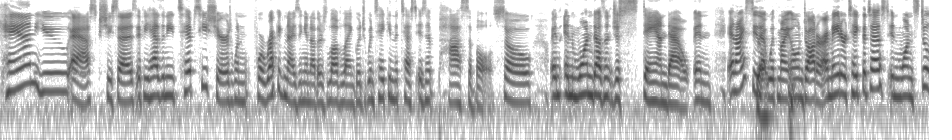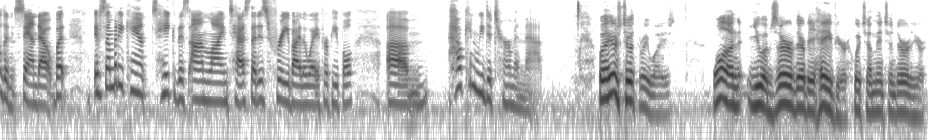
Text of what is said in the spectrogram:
can you ask, she says, if he has any tips he shares when for recognizing another's love language when taking the test isn't possible? So and, and one doesn't just stand out. And and I see yeah. that with my own daughter. I made her take the test and one still didn't stand out. But if somebody can't take this online test that is free by the way for people, um, how can we determine that? Well, here's two or three ways. One, you observe their behavior, which I mentioned earlier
